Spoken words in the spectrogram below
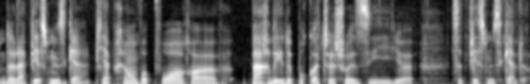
de la pièce musicale, puis après, on va pouvoir euh, parler de pourquoi tu as choisi cette pièce musicale-là.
